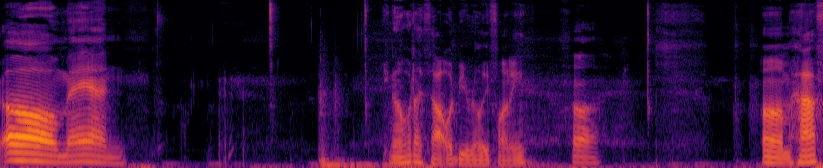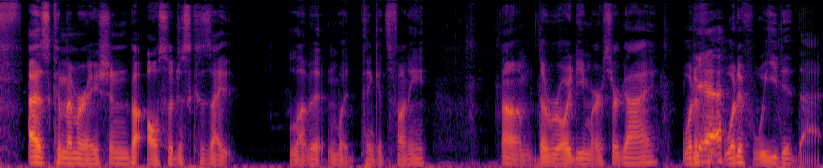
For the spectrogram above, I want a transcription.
oh man, You know what I thought would be really funny? huh? Um, half as commemoration, but also just because I love it and would think it's funny. Um, the Roy D. Mercer guy. What if Yeah. what if we did that?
